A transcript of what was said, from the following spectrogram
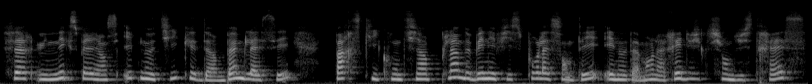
faire une expérience hypnotique d'un bain glacé parce qu'il contient plein de bénéfices pour la santé et notamment la réduction du stress.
